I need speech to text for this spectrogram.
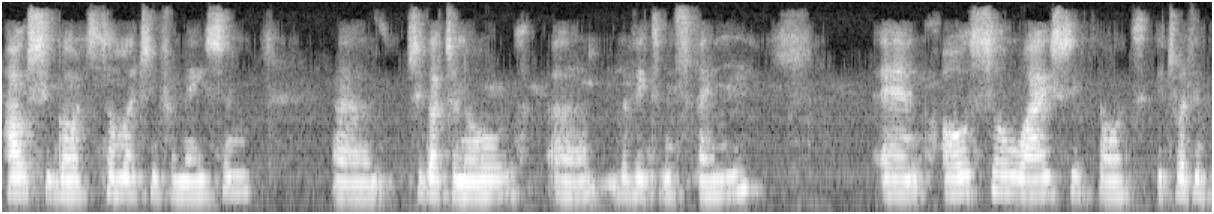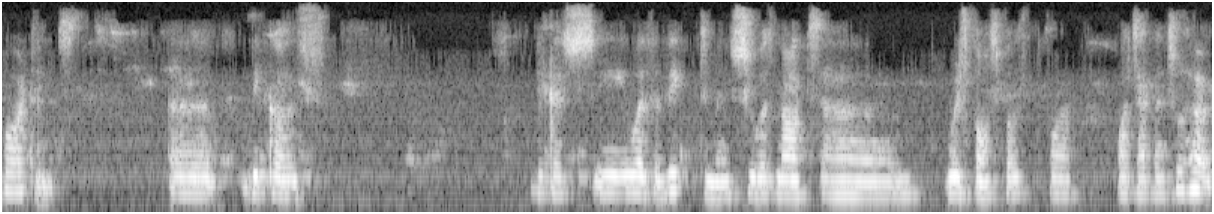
how she got so much information. Um, she got to know uh, the victim's family, and also why she thought it was important uh, because because she was a victim and she was not uh, responsible for what happened to her,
